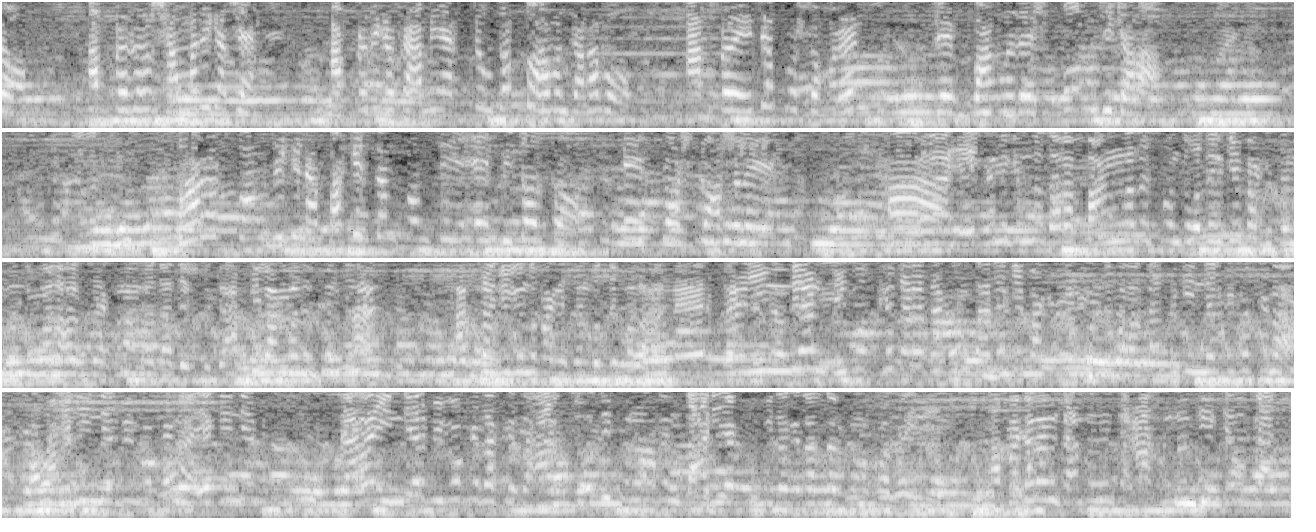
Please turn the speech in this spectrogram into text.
আপনার যারা সাংবাদিক আছেন, আপনাদের কাছে আমি একটা উদাত্ত আহ্বান জানাব, আপনারা এটা প্রশ্ন করেন যে বাংলাদেশ পন্থী কারা? ভারতপন্থী কিনা পাকিস্তানপন্থী এই বিতর্ক, এই প্রশ্ন আসলে এখানে কিন্তু যারা ওদেরকে বলা হচ্ছে, এখন আমরা যা দেখতেছি। আপনি না? আপনাকে কিন্তু বলা হয় কারণ ইন্ডিয়ান বিপক্ষে যারা থাকবে, তাদেরকে পাকিস্তান বন্দী বলা হচ্ছে। আপনি ইন্ডিয়ার বিপক্ষে না? অবশ্যই ইন্ডিয়ার বিপক্ষে না? এক ইন্ডিয়ার যারা ইন্ডিয়ার বিপক্ষে থাকতেছে আর যদি কোনো রকম দাঁড়িয়ে টুপি থাকে, তার কোনো কথাই নেই। আপনার কাছে আমি জানতে চাচ্ছি আসলে কি কেউ কাজ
